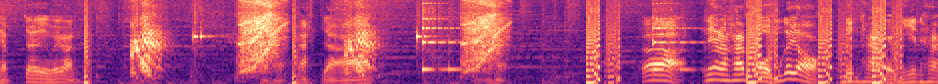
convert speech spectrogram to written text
capture ไว้ก่อนนะฮะอะจับก็เนี่ยแหละครับ ผมก็จะออกเดินทางแบบนี้นะฮะ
